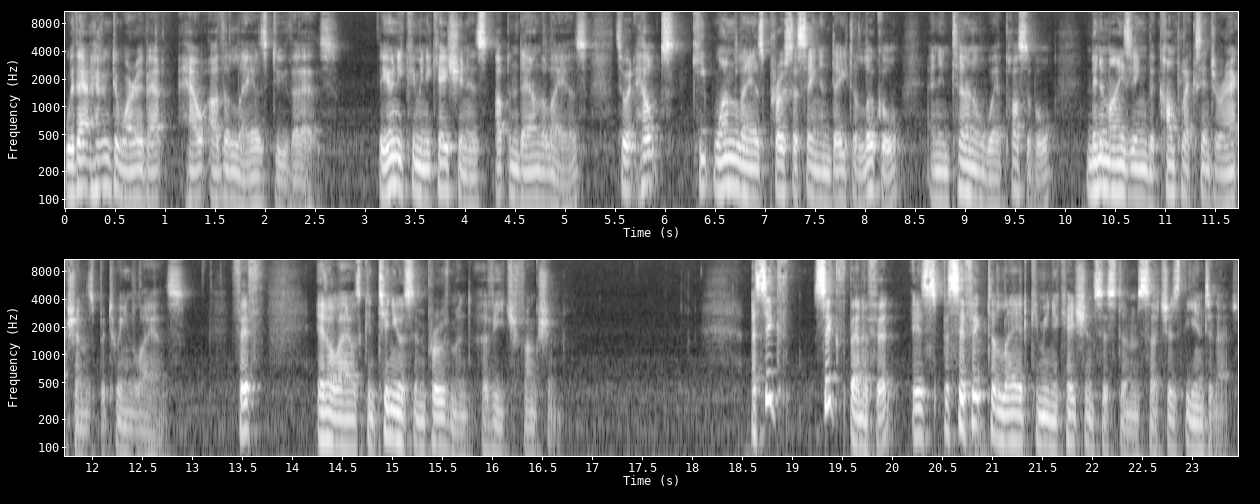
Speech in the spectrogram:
without having to worry about how other layers do theirs. The only communication is up and down the layers, so it helps keep one layer's processing and data local and internal where possible, minimizing the complex interactions between layers. Fifth, it allows continuous improvement of each function. A sixth, sixth benefit is specific to layered communication systems such as the Internet.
